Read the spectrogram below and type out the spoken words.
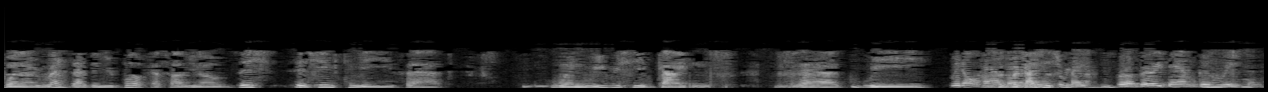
when I read that in your book, I thought, you know, this it seems to me that when we receive guidance, that we we don't have the, all the guidance information for a very damn good reason.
